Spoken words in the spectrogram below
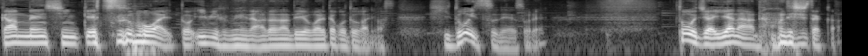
顔面神経痛モアイと意味不明なあだ名で呼ばれたことがあります。ひどいっすねそれ。当時は嫌な頭でしたか。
